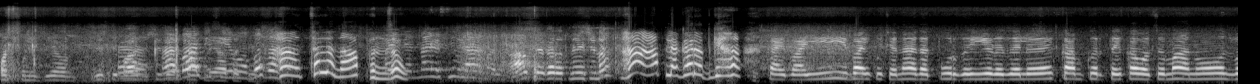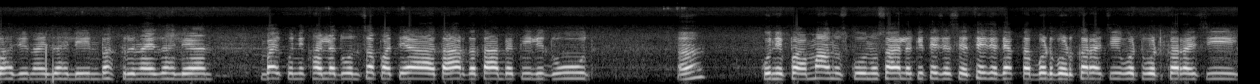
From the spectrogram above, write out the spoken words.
पटकन जेवण. नुसती भाजी शिजायला हा, टाकली. हा चला ना आपण जाऊ. आपल्या घरात न्यायची ना हा आपल्या घरात घ्या काय बाई बायकोच्या नादात पोरग येड झालं काम करतय कवाचं माणूस भाजी नाही झाली न भाकरी नाही झाल्या बायकोने खाल्ल्या दोन चपात्या आता अर्धा तांब्या पिली दूध. अं? कोणी पा माणूस कोणूस आलं की त्याच्या त्याच्या देखता बडबड करायची वटवट करायची.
